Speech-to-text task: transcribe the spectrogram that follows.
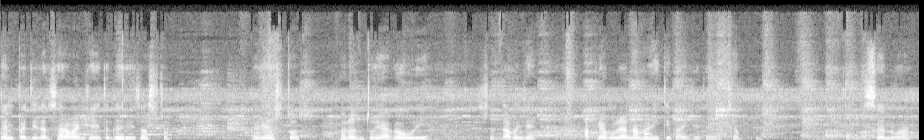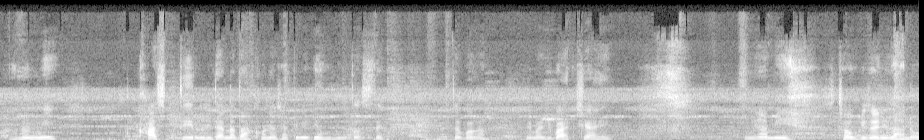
गणपती तर सर्वांच्या इथं घरीच असतो. घरी असतोच. परंतु या गौरी सुद्धा म्हणजे आपल्या मुलांना माहिती पाहिजे त्यांच्या सणवार. म्हणून मी खास तीर त्यांना दाखवण्यासाठी मी घेऊन येत असते. तर बघा हे माझी बाची आहे. आणि आम्ही चौघीजणी झालो.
